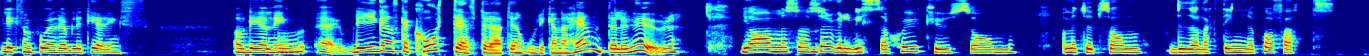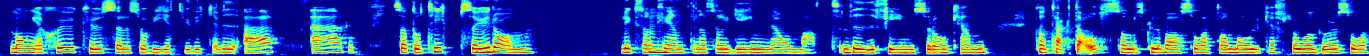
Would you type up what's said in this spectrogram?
liksom på en rehabiliteringsavdelning, mm. Eh, det är ju ganska kort efter att en olyckan har hänt, eller hur? Ja, men sen så är det väl vissa sjukhus som, ja, typ som vi har lagt inne på för att många sjukhus eller så vet ju vilka vi är. är. Så att då tipsar ju mm. de liksom mm. klienterna som ligger inne om att vi finns och de kan kontakta oss om det skulle vara så att de har olika frågor och så.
